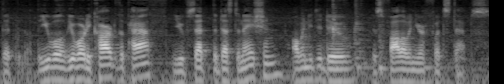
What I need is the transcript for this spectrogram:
That you will you've already carved the path you've set the destination. All we need to do is follow in your footsteps.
